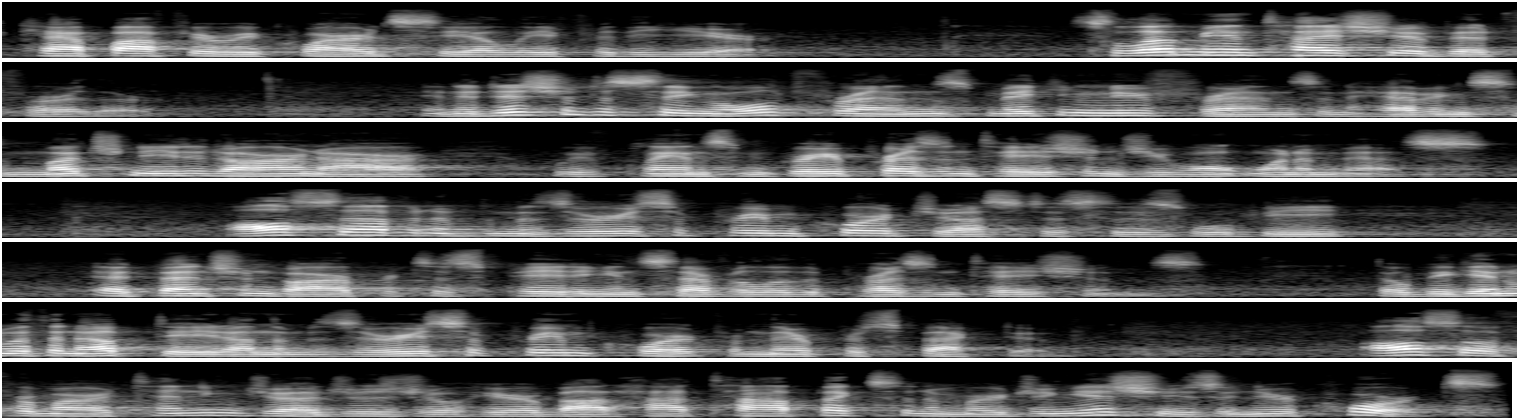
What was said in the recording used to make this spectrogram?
to cap off your required CLE for the year. So let me entice you a bit further. In addition to seeing old friends, making new friends, and having some much needed R&R, we've planned some great presentations you won't want to miss. All seven of the Missouri Supreme Court justices will be at Bench and Bar participating in several of the presentations. They'll begin with an update on the Missouri Supreme Court from their perspective. Also, from our attending judges, you'll hear about hot topics and emerging issues in your courts.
